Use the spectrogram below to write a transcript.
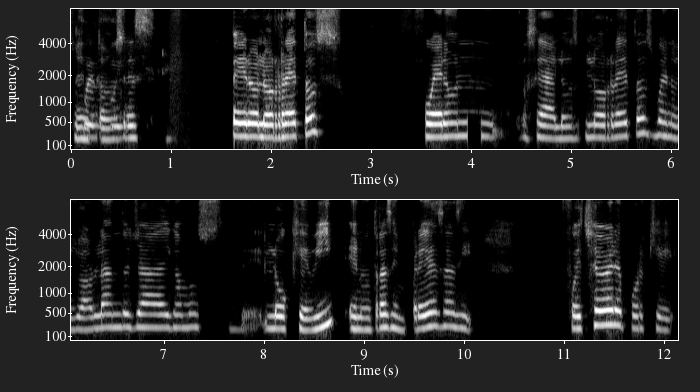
Pues, Entonces, pero los retos fueron, o sea, los, los retos, bueno, yo hablando ya, digamos, de lo que vi en otras empresas y fue chévere porque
